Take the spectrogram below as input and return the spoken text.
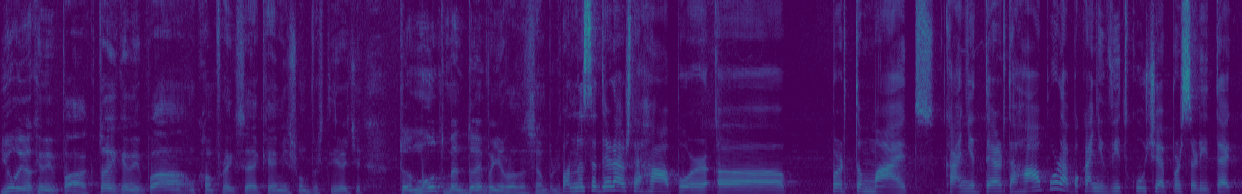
juve ju kemi pa, këto i kemi pa, unë kam frikë se e kemi shumë të vështirë që të mund të mendojmë për një rotacion politik. Po nëse dera është e hapur, për të majtë ka një derë të hapur apo ka një vijë të kuqe përsëri tek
